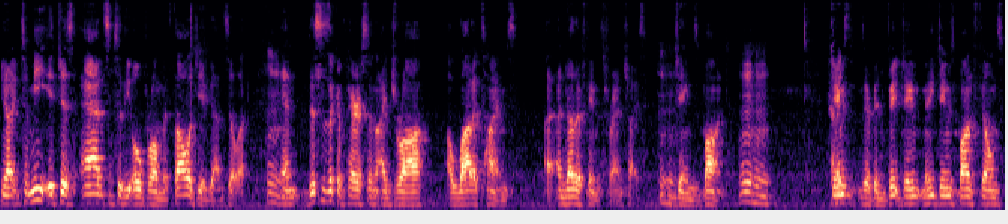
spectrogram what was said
You know, to me, it just adds to the overall mythology of Godzilla. And this is a comparison I draw a lot of times. Another famous franchise, James Bond. Mm-hmm. James, there have been James, many James Bond films,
